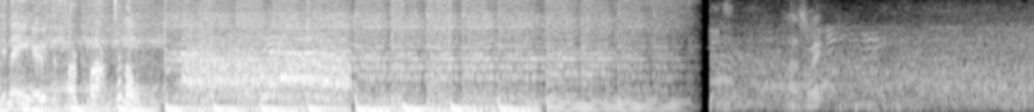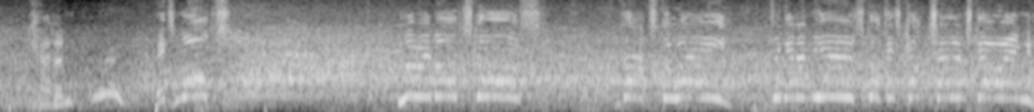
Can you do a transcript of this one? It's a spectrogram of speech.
1989 out the Fir Park Tunnel. Haslett. Cadden. It's Moult! Louis Moult scores! That's the way to get a new Scottish Cup challenge going!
